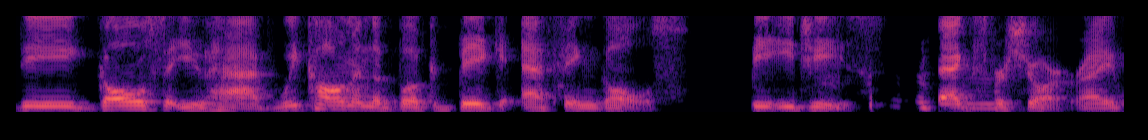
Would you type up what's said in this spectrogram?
the goals that you have. We call them in the book big effing goals, BEGs, begs for short, right?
